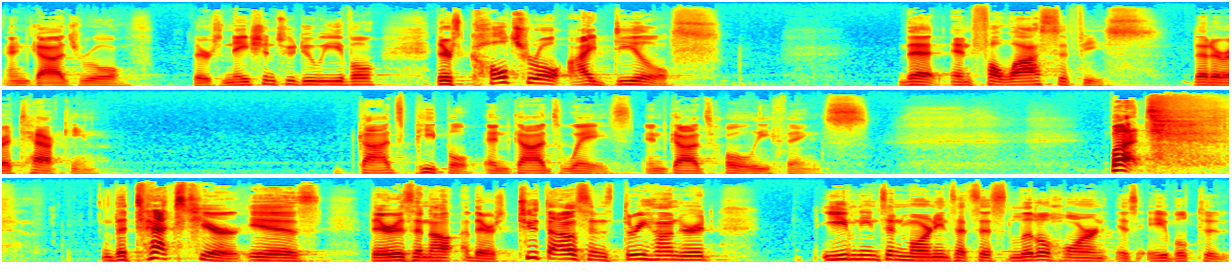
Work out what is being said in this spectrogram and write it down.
and God's rules. There's nations who do evil. There's cultural ideals that, and philosophies that are attacking God's people and God's ways and God's holy things. But the text here is there is an, uh, there's 2,300 evenings and mornings that this little horn is able to,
